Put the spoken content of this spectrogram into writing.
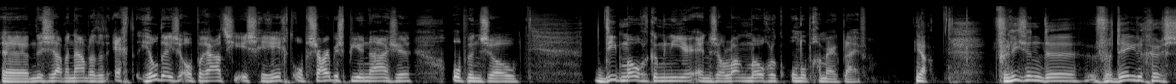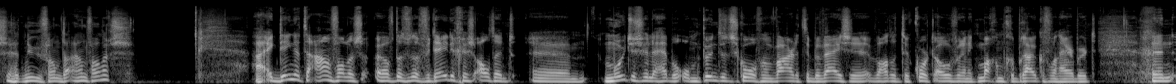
Uh, dus je zag met name dat het echt heel deze operatie is gericht op cyberspionage op een zo diep mogelijke manier en zo lang mogelijk onopgemerkt blijven. Ja, verliezen de verdedigers het nu van de aanvallers? Ah, ik denk dat de aanvallers of dat de verdedigers altijd uh, moeite zullen hebben om punten te scoren van waarde te bewijzen. We hadden het er kort over en ik mag hem gebruiken van Herbert. Een,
